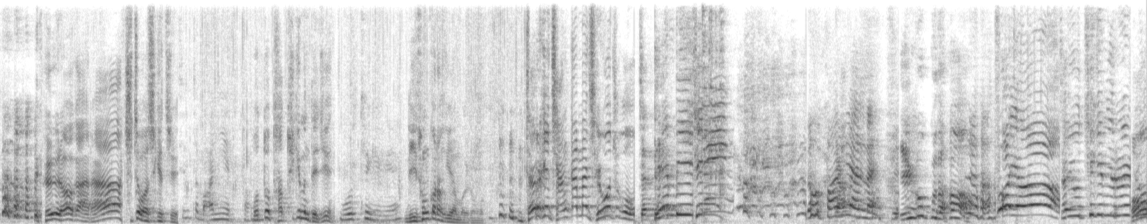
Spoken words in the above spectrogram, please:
들어가라 진짜 맛있겠지? 진짜 많이 했다 뭐또 다 튀기면 되지 뭘 튀기게? 네 손가락이야 뭐 이런 거. 자 이렇게 잠깐만 재워주고. 자 튀. 너 빨리 할라 했지 읽었구나. 파야. 자 요 튀김류를. 어, 너.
